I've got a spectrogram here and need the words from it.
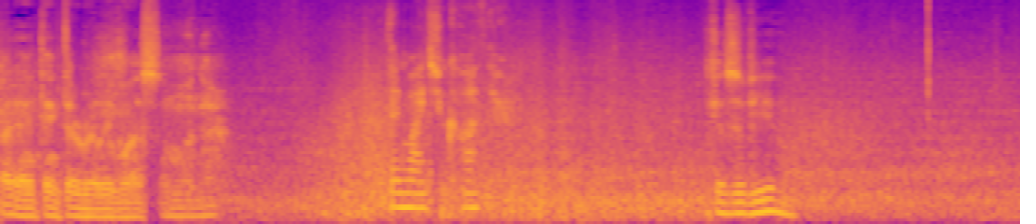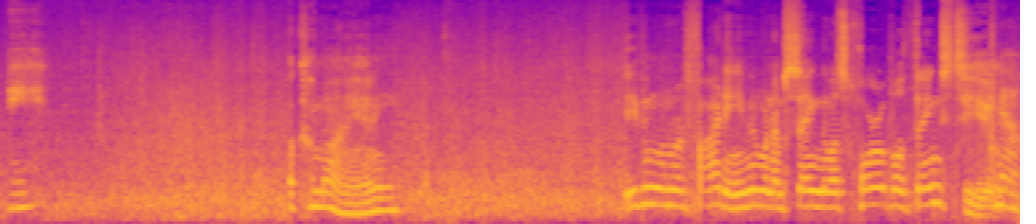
I didn't think there really was someone there. Then why'd you go out there? Because of you. Me? Oh, come on, Annie. Even when we're fighting, even when I'm saying the most horrible things to you. Know.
